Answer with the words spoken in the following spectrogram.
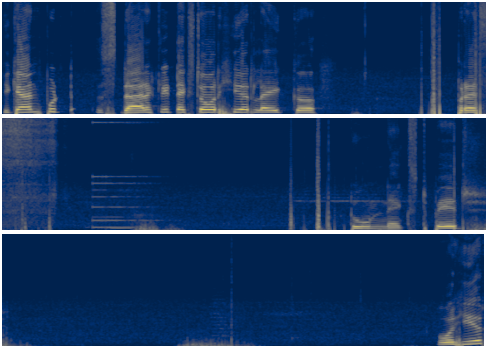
you can put directly text over here like uh, press to next page. Over here.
